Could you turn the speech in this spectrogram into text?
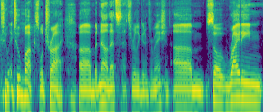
two two bucks. We'll try. Um, but no, that's that's really good information. Um, so writing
